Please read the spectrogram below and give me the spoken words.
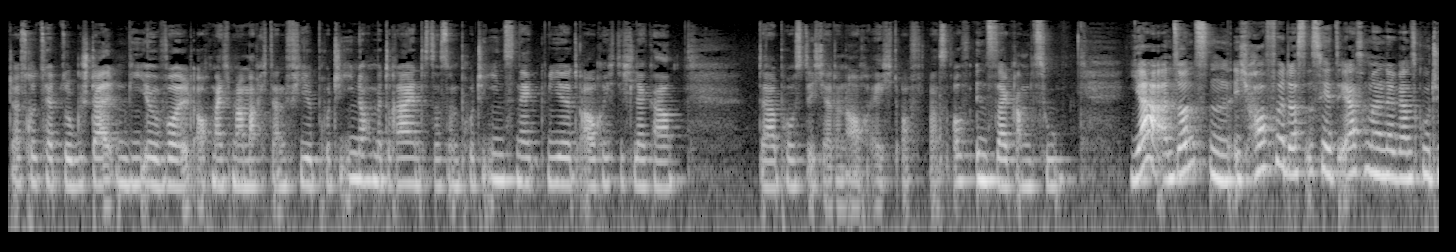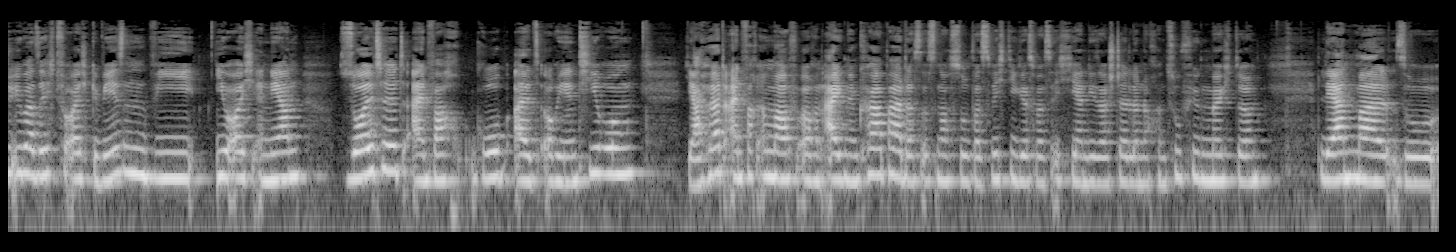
das Rezept so gestalten, wie ihr wollt. Auch manchmal mache ich dann viel Protein noch mit rein, dass das so ein Proteinsnack wird, auch richtig lecker. Da poste ich ja dann auch echt oft was auf Instagram zu. Ja, ansonsten, ich hoffe, das ist jetzt erstmal eine ganz gute Übersicht für euch gewesen, wie ihr euch ernähren solltet, einfach grob als Orientierung. Ja, hört einfach immer auf euren eigenen Körper. Das ist noch so was Wichtiges, was ich hier an dieser Stelle noch hinzufügen möchte. Lernt mal so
